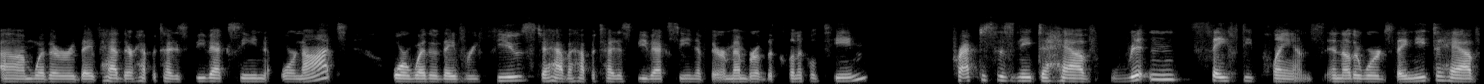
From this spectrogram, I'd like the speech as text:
um, whether they've had their hepatitis B vaccine or not, or whether they've refused to have a hepatitis B vaccine if they're a member of the clinical team. Practices need to have written safety plans. In other words, they need to have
